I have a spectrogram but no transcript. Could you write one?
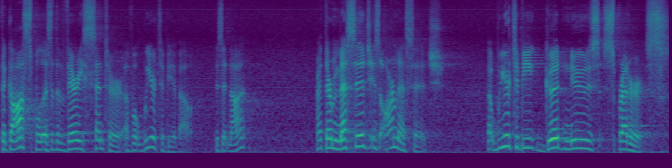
the gospel is at the very center of what we are to be about, is it not? Right? Their message is our message. That we are to be good news spreaders,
